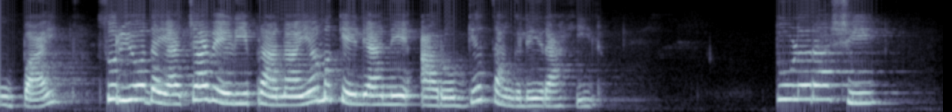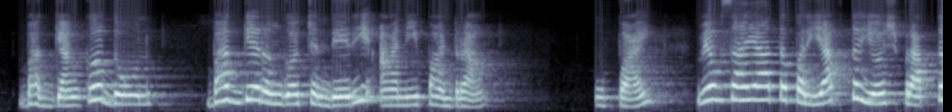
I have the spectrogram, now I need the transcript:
उपाय. सूर्योदयाच्या वेळी प्राणायाम केल्याने आरोग्य चांगले राहील. तुळ राशी भाग्यांक दोन भाग्यरंग चंदेरी आणि पांढरा. उपाय व्यवसायात पर्याप्त यश प्राप्त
